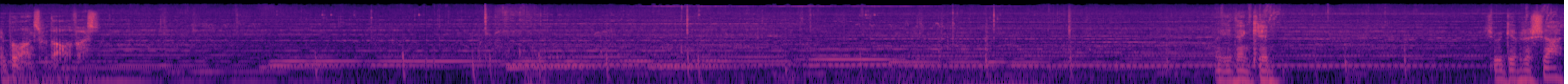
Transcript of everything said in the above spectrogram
It belongs with all of us. You think, kid? Should we give it a shot?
